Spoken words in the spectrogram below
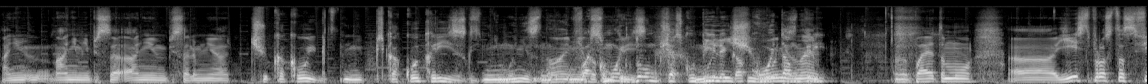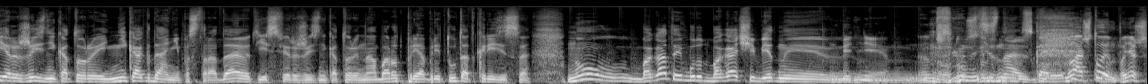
они, они мне писали, они писали мне, какой, какой кризис, мы не знаем, Восьмой дом сейчас купили мы ничего не знаем. Поэтому э, есть просто сферы жизни, которые никогда не пострадают, есть сферы жизни, которые наоборот приобретут от кризиса. Ну, богатые будут богаче, бедные беднее. Ну, ну, не знаю. Скорее. Ну, а что им, понимаешь,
